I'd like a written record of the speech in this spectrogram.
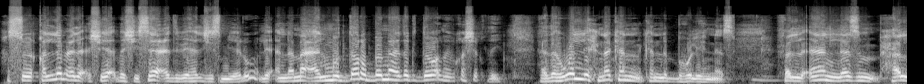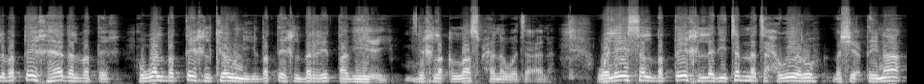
خصو يقلب على أشياء باش يساعد بها الجسم ديالو لأن مع المدة ربما هذاك الدواء ما يبقاش يقضي. هذا هو اللي حنا كنبهوا ليه الناس. فالآن لازم بحال البطيخ هذا البطيخ. هو البطيخ الكوني البطيخ البري الطبيعي اللي خلق الله سبحانه وتعالى. وليس البطيخ الذي تم تحويره باش يعطينا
